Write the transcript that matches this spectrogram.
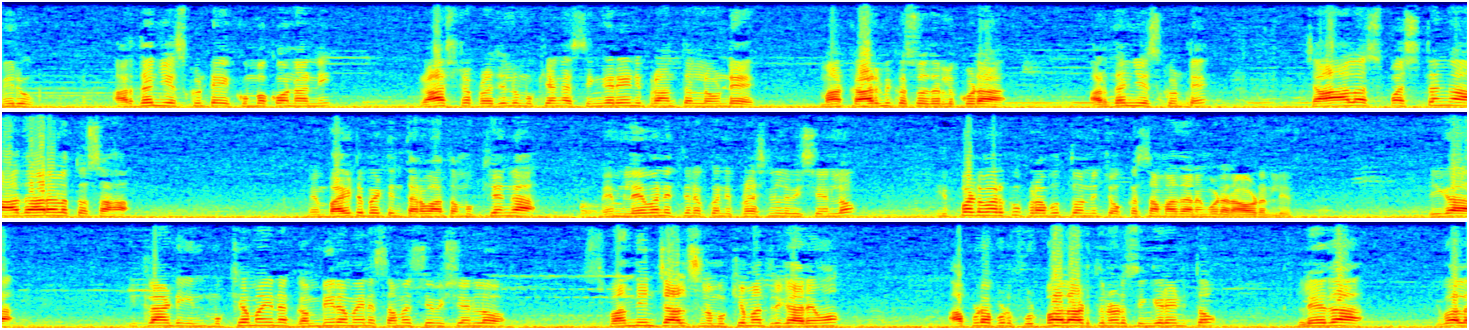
మీరు అర్థం చేసుకుంటే ఈ కుంభకోణాన్ని. రాష్ట్ర ప్రజలు ముఖ్యంగా సింగరేణి ప్రాంతంలో ఉండే మా కార్మిక సోదరులు కూడా అర్థం చేసుకుంటే చాలా స్పష్టంగా ఆధారాలతో సహా మేము బయటపెట్టిన తర్వాత ముఖ్యంగా మేము లేవనెత్తిన కొన్ని ప్రశ్నల విషయంలో ఇప్పటి వరకు ప్రభుత్వం నుంచి ఒక్క సమాధానం కూడా రావడం లేదు. ఇక ఇట్లాంటి ముఖ్యమైన గంభీరమైన సమస్య విషయంలో స్పందించాల్సిన ముఖ్యమంత్రి గారేమో అప్పుడప్పుడు ఫుట్బాల్ ఆడుతున్నాడు సింగరేణితో లేదా ఇవాళ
